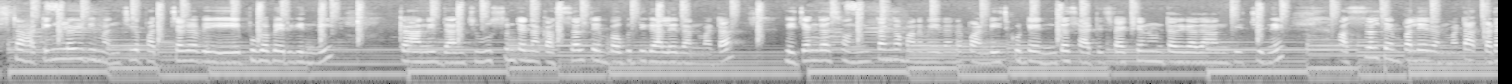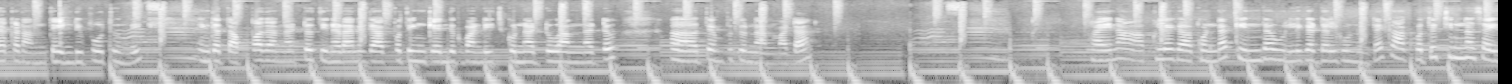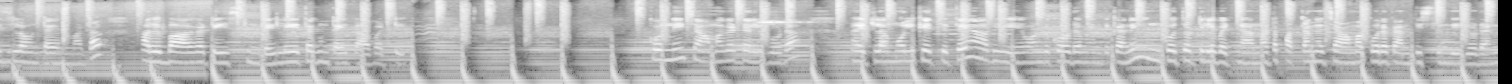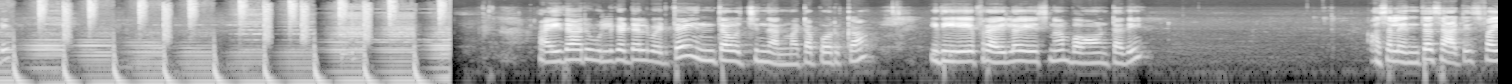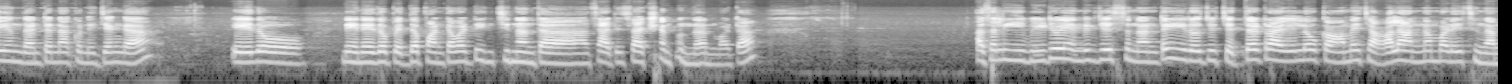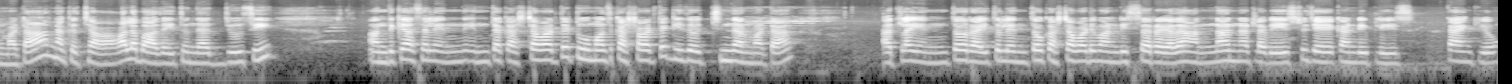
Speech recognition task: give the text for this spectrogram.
స్టార్టింగ్లో ఇది మంచిగా పచ్చగా వేపుగా పెరిగింది. కానీ దాన్ని చూస్తుంటే నాకు అస్సలు తెంపబుద్ధి కాలేదన్నమాట. నిజంగా సొంతంగా మనం ఏదైనా పండించుకుంటే ఎంత సాటిస్ఫాక్షన్ ఉంటుంది కదా అనిపించింది. అస్సలు తెంపలేదన్నమాట. అక్కడక్కడ అంత ఎండిపోతుంది. ఇంకా తప్పదన్నట్టు తినడానికి కాకపోతే ఇంకెందుకు పండించుకున్నట్టు అన్నట్టు తెంపుతున్నా అనమాట పైన ఆకులే కాకుండా కింద ఉల్లిగడ్డలు కూడా ఉంటాయి. కాకపోతే చిన్న సైజులో ఉంటాయి అన్నమాట. అవి బాగా టేస్ట్ ఉంటాయి లేతగా ఉంటాయి కాబట్టి. కొన్ని చామగడ్డలు కూడా ఇట్లా మొలికెత్తితే అవి వండుకోవడం ఎందుకని ఇంకో తొట్టిలో పెట్టినా అనమాట పక్కన చామకూర కనిపిస్తుంది చూడండి. ఐదారు ఉల్లిగడ్డలు పెడితే ఇంత వచ్చింది అనమాట పొరక. ఇది ఏ ఫ్రైలో వేసినా బాగుంటుంది. అసలు ఎంత సాటిస్ఫై ఉందంటే నాకు నిజంగా ఏదో నేనేదో పెద్ద పంట పట్టించినంత సాటిస్ఫాక్షన్ ఉందన్నమాట. అసలు ఈ వీడియో ఎందుకు చేస్తున్నా అంటే ఈరోజు చెత్త ట్రాలీలో ఒక ఆమె చాలా అన్నం పడేసింది అనమాట నాకు చాలా బాధ అవుతుంది అది చూసి. అందుకే అసలు ఇంత కష్టపడితే టూ మంత్స్ కష్టపడితే ఇది వచ్చింది అనమాట అట్లా ఎంతో రైతులు ఎంతో కష్టపడి పండిస్తారు కదా అన్నాన్ని అట్లా వేస్ట్ చేయకండి ప్లీజ్. Thank you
